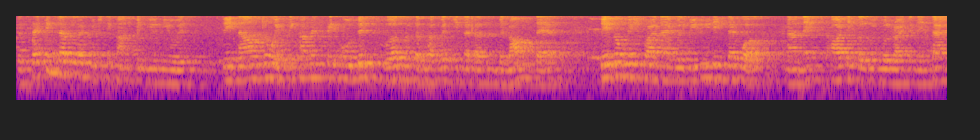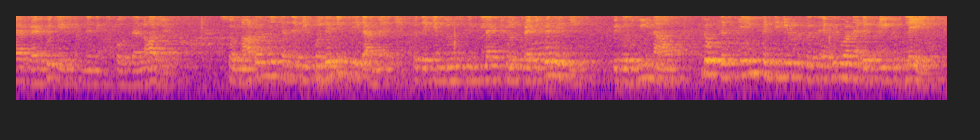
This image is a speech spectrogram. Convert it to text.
The second level at which they can't continue is they now know if they come and say, oh, this verse of the Bhagavad Gita doesn't belong there, they know Vishwa and I will be reading their work. In our next article, we will write an entire refutation and expose their logic. So not only can they be politically damaged, but they can lose intellectual credibility because we now, look, this game continued because everyone had agreed to play.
